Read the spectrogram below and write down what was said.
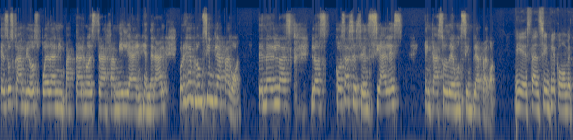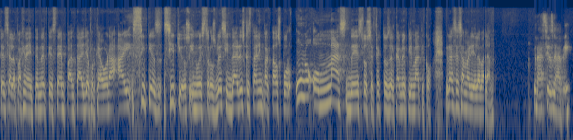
esos cambios puedan impactar nuestra familia en general. Por ejemplo, un simple apagón. Tener las cosas esenciales en caso de un simple apagón. Y es tan simple como meterse a la página de internet que está en pantalla, porque ahora hay sitios, sitios y nuestros vecindarios que están impactados por uno o más de estos efectos del cambio climático. Gracias a Mariela Balam. Gracias, Gaby.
